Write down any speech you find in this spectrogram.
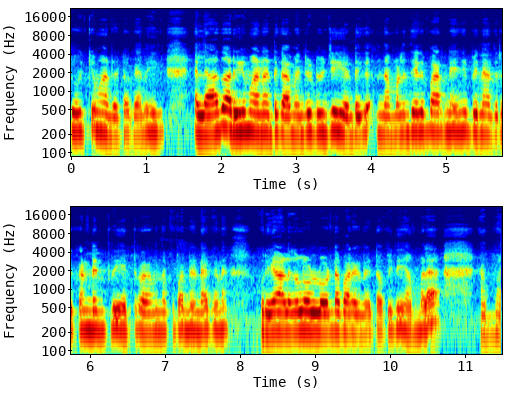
ചോദിക്കുമാണ് കേട്ടോ. കാരണം ഈ എല്ലാതും അറിയുമാണ് കേട്ടോ കമന്റ് ഇടുകയും ചെയ്യേണ്ടത് നമ്മളെന്തെങ്കിലും പറഞ്ഞു കഴിഞ്ഞാൽ പിന്നെ അതൊരു കണ്ടന്റ് ക്രിയേറ്റർ ആണെന്നൊക്കെ പറഞ്ഞുണ്ടാക്കണ കുറേ ആളുകളുള്ളതുകൊണ്ടാണ് പറയണത് കേട്ടോ. പിന്നെ നമ്മളെ നമ്മൾ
